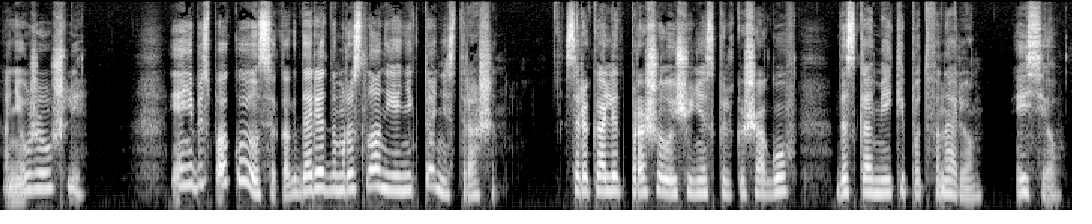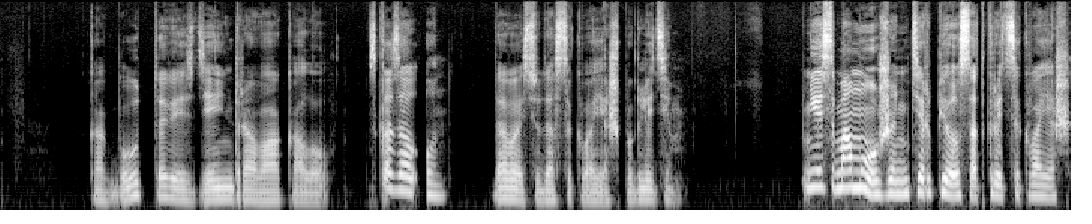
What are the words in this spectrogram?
они уже ушли. Я не беспокоился, когда рядом Руслан, ей никто не страшен. Сорока лет прошел еще несколько шагов до скамейки под фонарем и сел. «Как будто весь день дрова колол», — сказал он. «Давай сюда саквояж поглядим». Мне самому уже не терпелось открыть саквояж,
